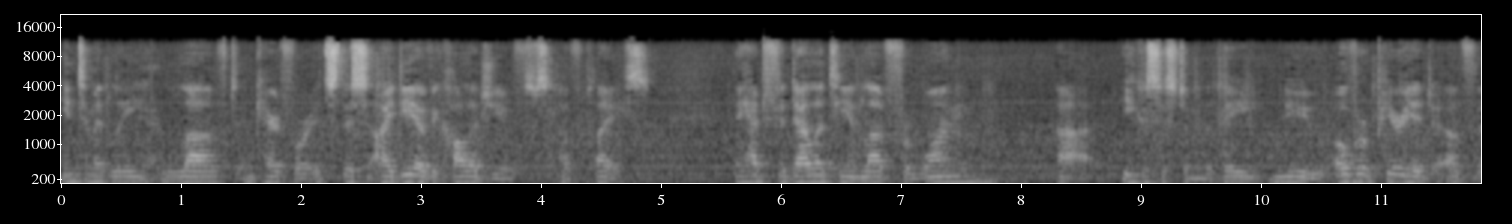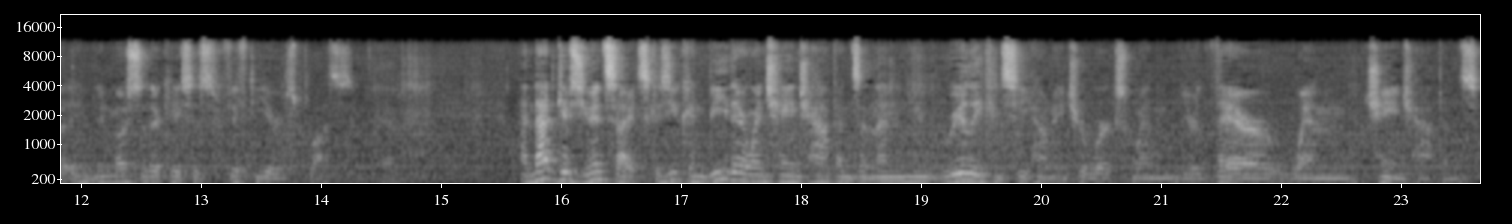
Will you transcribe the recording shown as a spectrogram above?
intimately, loved, and cared for. It's this idea of ecology of, of place. They had fidelity and love for one uh, ecosystem that they knew over a period of, in, in most of their cases, 50 years plus. And that gives you insights because you can be there when change happens, and then you really can see how nature works when you're there when change happens.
